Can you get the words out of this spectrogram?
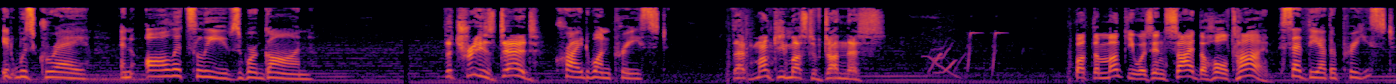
It was gray, and all its leaves were gone, The tree is dead! cried one priest. That monkey must have done this! But the monkey was inside the whole time. said the other priest.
